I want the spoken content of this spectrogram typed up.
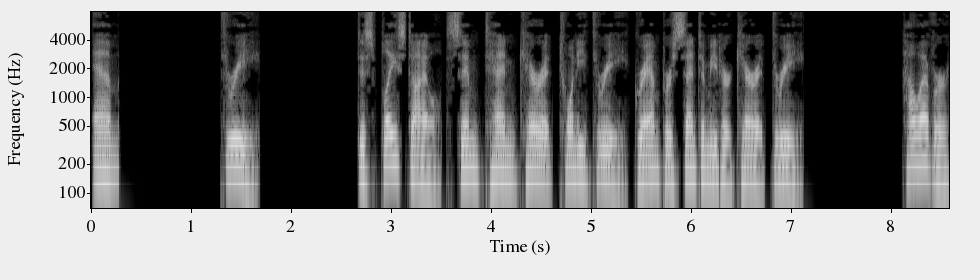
m 3 display style sim 10 caret 23 gram per centimeter caret 3 However,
